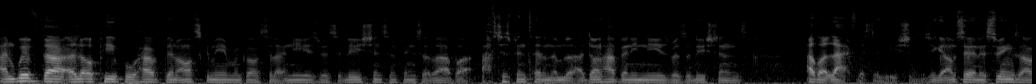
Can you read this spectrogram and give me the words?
and with that, a lot of people have been asking me in regards to like New Year's resolutions and things like that. But I've just been telling them, look, I don't have any New Year's resolutions. I got life resolutions. You get what I'm saying? There's things I,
